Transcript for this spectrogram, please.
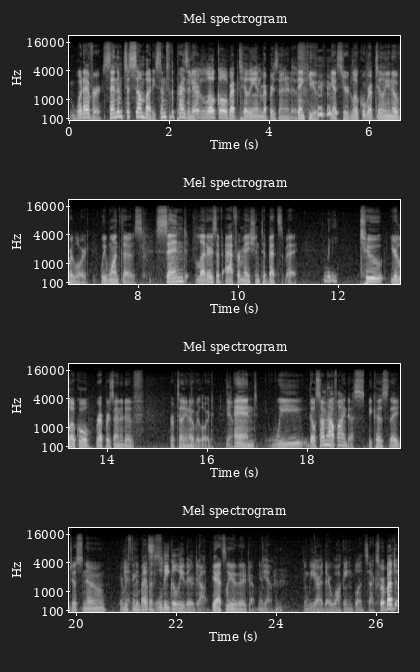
whatever. Send them to somebody. Send them to the president. Your local reptilian representative. Thank you. yes, your local reptilian overlord. We want those. Send letters of affirmation to Betsabe We. To your local representative reptilian overlord. Yeah. And we they'll somehow find us because they just know Yeah, everything th- about that's us. That's legally their job. yeah, it's legally their job. Yep. Yeah. And we are their walking blood sacks. We're a bunch. Of,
